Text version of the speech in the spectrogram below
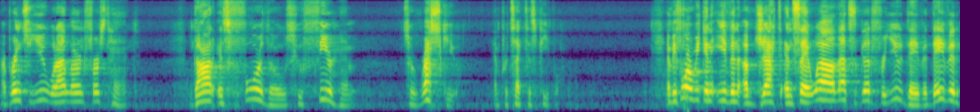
I bring to you what I learned firsthand. God is for those who fear him to rescue and protect his people. And before we can even object and say, well, that's good for you, David, David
